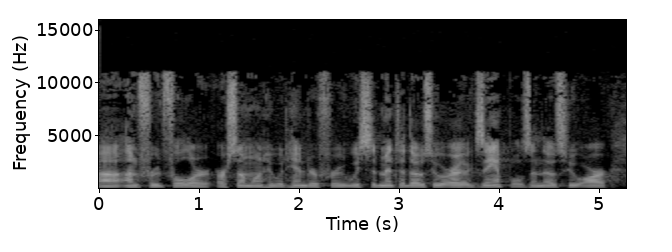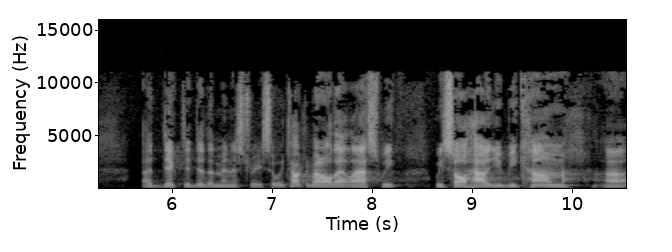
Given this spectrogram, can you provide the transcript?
uh, unfruitful or, or someone who would hinder fruit. We submit to those who are examples and those who are addicted to the ministry. So we talked about all that last week. We saw how you become uh,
